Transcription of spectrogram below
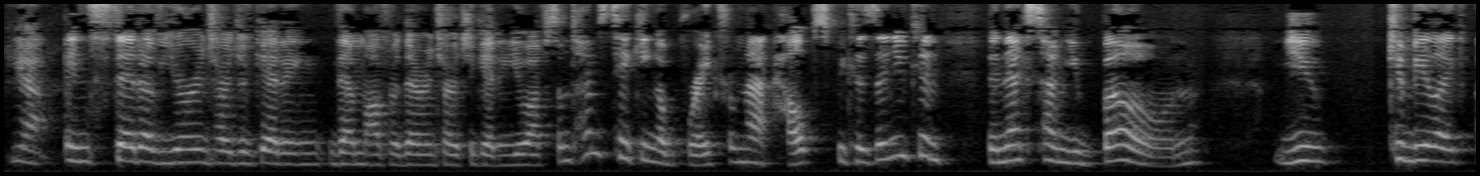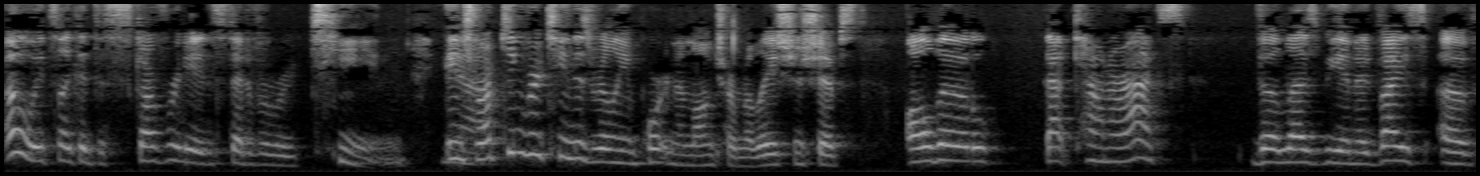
Yeah. Instead of you're in charge of getting them off or they're in charge of getting you off. Sometimes taking a break from that helps because then you can the next time you bone, you can be like, oh, it's like a discovery instead of a routine. Interrupting routine is really important in long term relationships, although that counteracts the lesbian advice of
